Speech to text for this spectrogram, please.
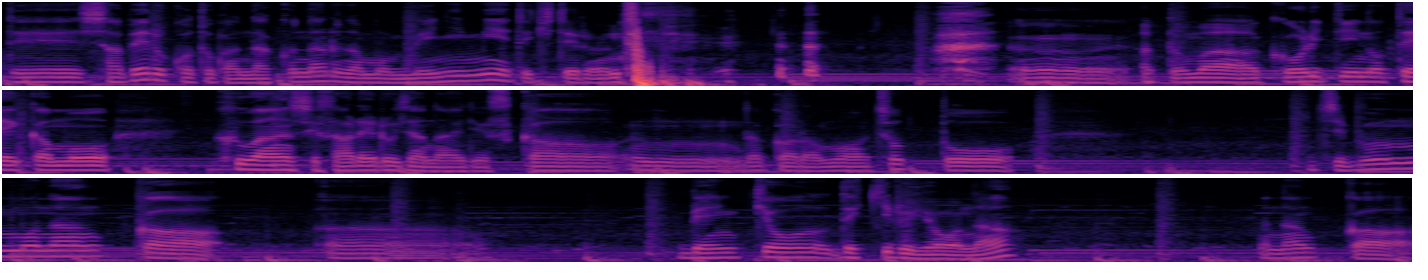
で喋ることがなくなるのはもう目に見えてきてるんで うん、あとまあクオリティの低下も不安視されるじゃないですか、うん、だからまあちょっと自分もなんか、うん、勉強できるようななんか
